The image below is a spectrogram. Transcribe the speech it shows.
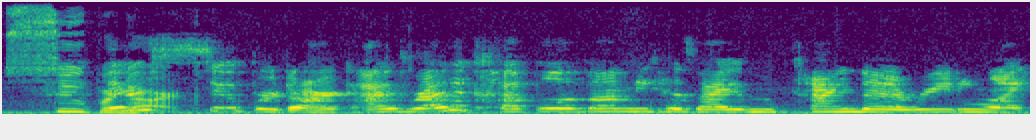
Super They're dark. super dark. I've read a couple of them because I'm kind of reading like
